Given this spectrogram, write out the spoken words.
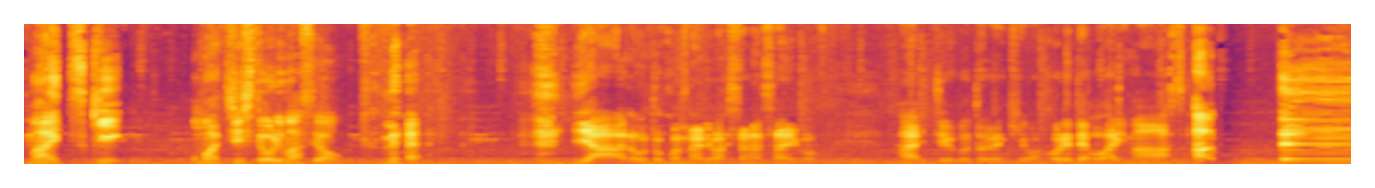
毎月お待ちしておりますよ。ね。嫌な男になりましたね、最後。はい、ということで今日はこれで終わります。あってー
